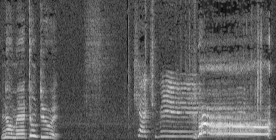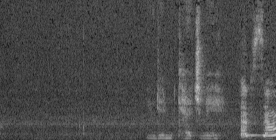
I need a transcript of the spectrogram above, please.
No, man, don't do it. Catch me! Ah! You didn't catch me. I'm sorry.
